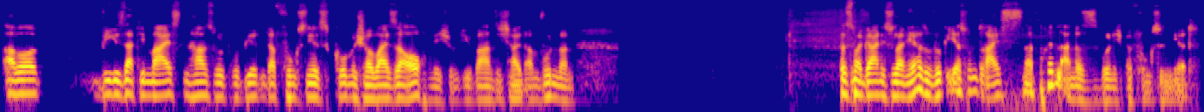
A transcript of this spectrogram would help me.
Aber wie gesagt, die meisten haben es wohl probiert und da funktioniert es komischerweise auch nicht und die waren sich halt am Wundern. Das war gar nicht so lange her, also wirklich erst vom 30. April an, dass es wohl nicht mehr funktioniert.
